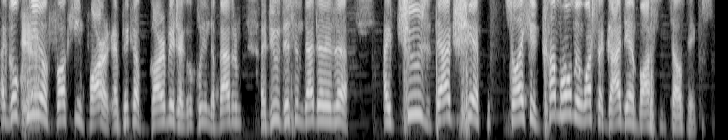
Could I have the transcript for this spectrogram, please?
I go clean Yeah. a fucking park. I pick up garbage. I go clean the bathroom. I do this and that. Da, da, da. I choose that shift so I could come home and watch the goddamn Boston Celtics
